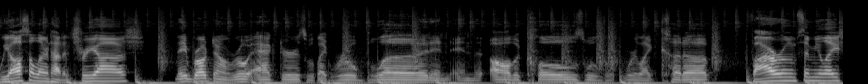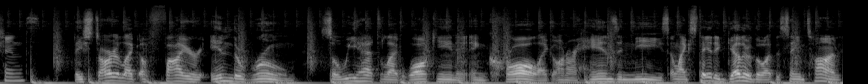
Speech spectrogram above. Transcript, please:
We also learned how to triage. They brought down real actors with like real blood, and and all the clothes were, were like cut up. Fire room simulations. they started like a fire in the room so we had to like walk in and, and crawl like on our hands and knees and like stay together though at the same time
